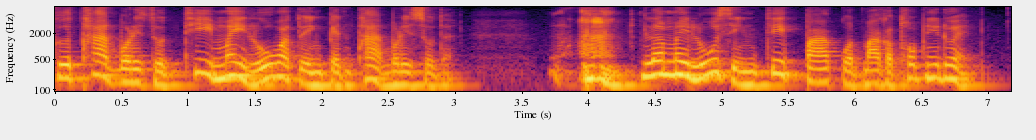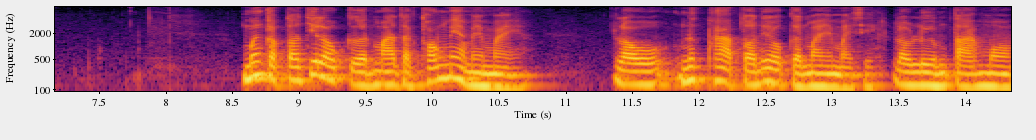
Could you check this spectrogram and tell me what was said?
คือธาตุบริสุทธิ์ที่ไม่รู้ว่าตัวเองเป็นธาตุบริสุทธิ์และไม่รู้สิ่งที่ปรากฏมากระทบนี้ด้วย เหมือนกับตอนที่เราเกิดมาจากท้องแม่ใหม่ ๆ เรานึกภาพตอนที่เราเกิดมาใหม่ๆสิ เราลืมตามอง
